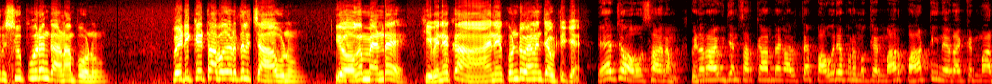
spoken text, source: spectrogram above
തൃശ്ശൂർ പൂരം കാണാൻ പോണു? വെടിക്കെട്ട് അപകടത്തിൽ ചാവണു. യോഗം വേണ്ടേ? ഇവനൊക്കെ ആനെ കൊണ്ട് വേണം ചവിട്ടിക്കാൻ. ഏറ്റവും അവസാനം പിണറായി വിജയൻ സർക്കാരിന്റെ കാലത്തെ പൗരപ്രമുഖന്മാർ പാർട്ടി നേതാക്കന്മാർ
